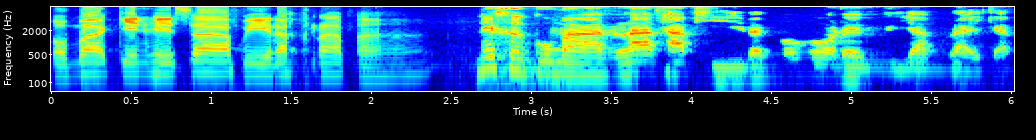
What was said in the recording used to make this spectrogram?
ผมมากินพิซซ่าฟรีแล้วครับอ่านี่คือกูมาล่าท้าผีแบบโง่ๆเลยหรือยังไรกัน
